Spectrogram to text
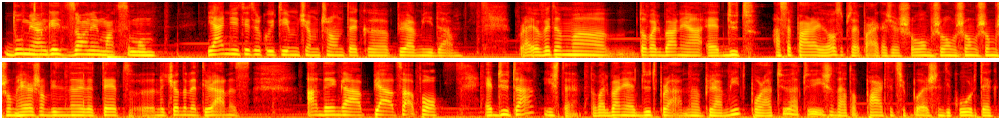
dua me ja ngrejt zonin maksimum. Ja një tjetër kujtim që më çon tek piramida. Pra jo vetëm Top Albania e dytë as e para jo, sepse e para ka qenë shumë, shumë, shumë, shumë, shumë herët në vitin 98 në qendrën e Tiranës, ande nga pjaca, po e dyta ishte Top Albania e dytë pra në piramid, por aty aty ishin dhe ato partet që bëheshin dikur tek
